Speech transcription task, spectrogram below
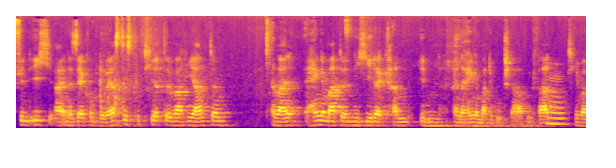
Finde ich eine sehr kontrovers diskutierte Variante weil Hängematte, nicht jeder kann in einer Hängematte gut schlafen. Gerade mhm. Thema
